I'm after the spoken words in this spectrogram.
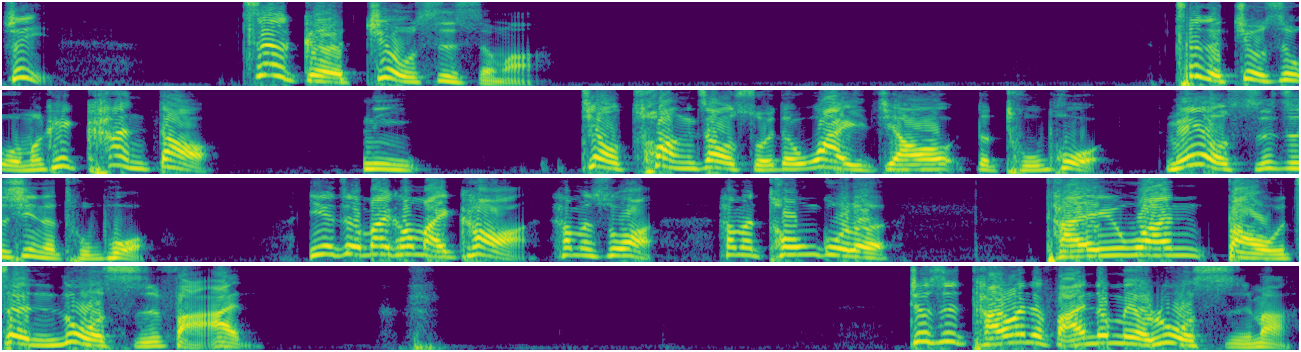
所以。这个就是什么？这个就是我们可以看到，你要创造所谓的外交的突破，没有实质性的突破，因为这个 Michael McCaul 啊，他们说啊，他们通过了台湾保证落实法案，就是台湾的法案都没有落实嘛，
